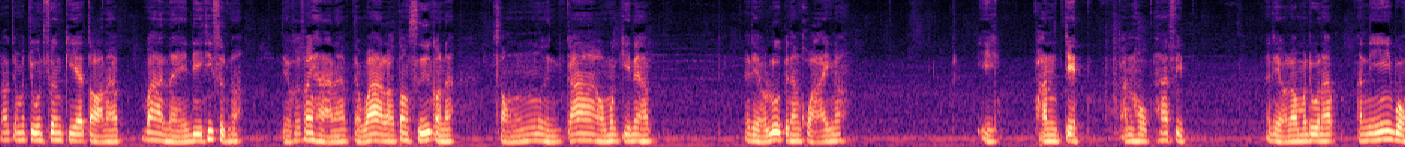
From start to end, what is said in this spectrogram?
เราจะมาจูนเฟืองเกียร์ต่อนะครับ ว่าไหนดีที่สุดเนาะ เดี๋ยวค่อยๆหานะครับ แต่ว่าเราต้องซื้อก่อนนะสองหมื่นเก้าเมื่อกี้นะครับแล้วเดี๋ยวรูดไปทางขวาอีกเนาะอีกพันเจ็ดพันหกห้าสิบแล้วเดี๋ยวเรามาดูนะครับ อันนี้บวก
